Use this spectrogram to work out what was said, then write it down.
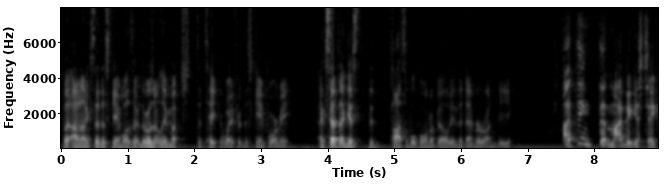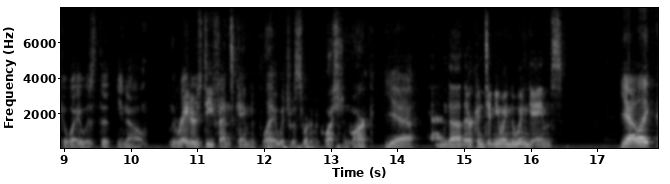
but uh, like I said, this game wasn't. There wasn't really much to take away from this game for me, except I guess the possible vulnerability in the Denver run D. I think that my biggest takeaway was that, you know, the Raiders defense came to play, which was sort of a question mark. Yeah, And uh, they're continuing to win games. Yeah, like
